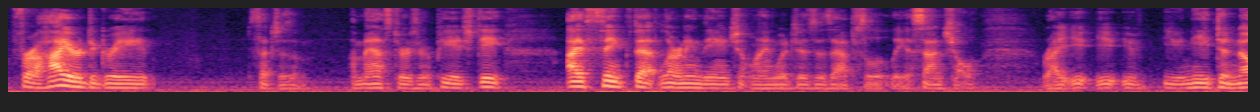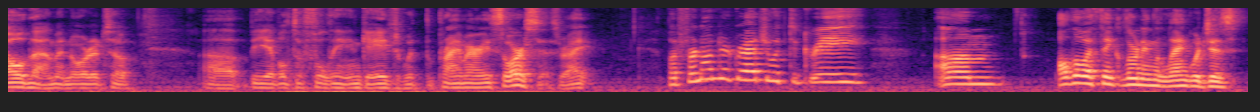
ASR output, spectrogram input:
for a higher degree, such as a, a, master's or a PhD, I think that learning the ancient languages is absolutely essential, right? You, you, you need to know them in order to uh, be able to fully engage with the primary sources, right? But for an undergraduate degree, um, although I think learning the languages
